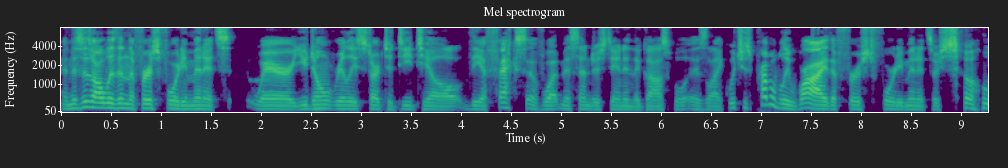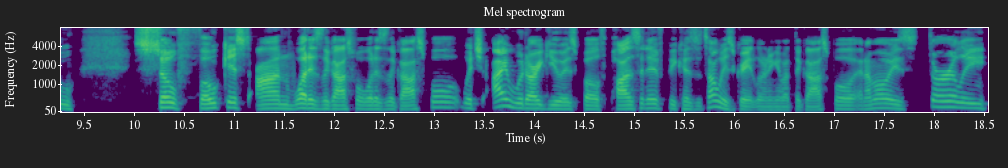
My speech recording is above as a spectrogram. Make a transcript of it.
And this is all within the first 40 minutes where you don't really start to detail the effects of what misunderstanding the gospel is like, which is probably why the first 40 minutes are so so focused on what is the gospel, what is the gospel, which I would argue is both positive because it's always great learning about the gospel and I'm always thoroughly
